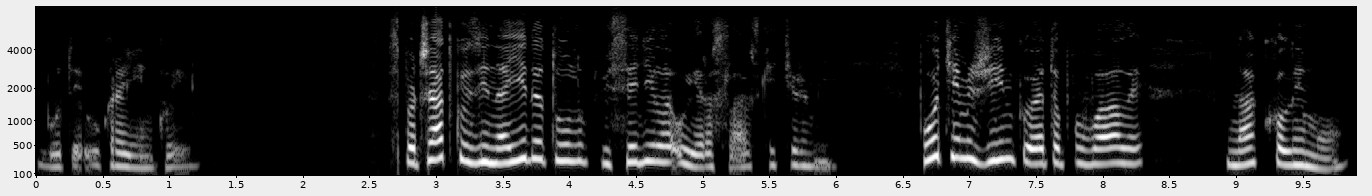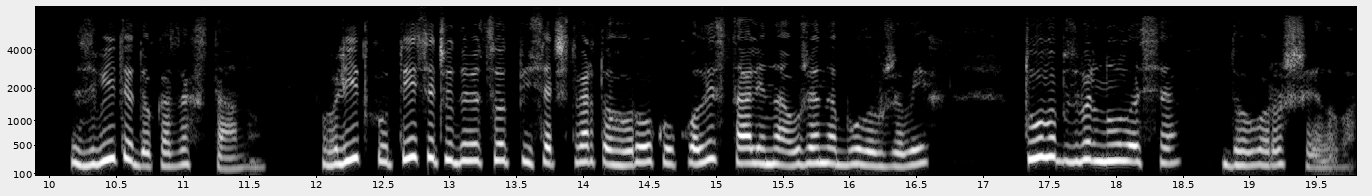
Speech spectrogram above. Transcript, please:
бути українкою. Спочатку Зінаїда Тулуб відсиділа у Ярославській тюрмі. Потім жінку етапували на Колиму, звідти до Казахстану. Влітку 1954 року, коли Сталіна вже не було в живих, Тулуб звернулася до Ворошилова,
